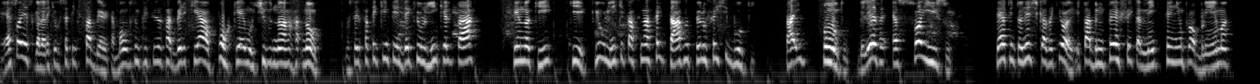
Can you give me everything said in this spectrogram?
É só isso, galera, que você tem que saber, tá bom? Você não precisa saber que, ah, porquê, é motivo, não, não. Você só tem que entender que o link, ele tá sendo aqui, que, que o link está sendo aceitável pelo Facebook, tá? E ponto, beleza? É só isso, certo? Então, nesse caso aqui, ó, ele tá abrindo perfeitamente, sem nenhum problema,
